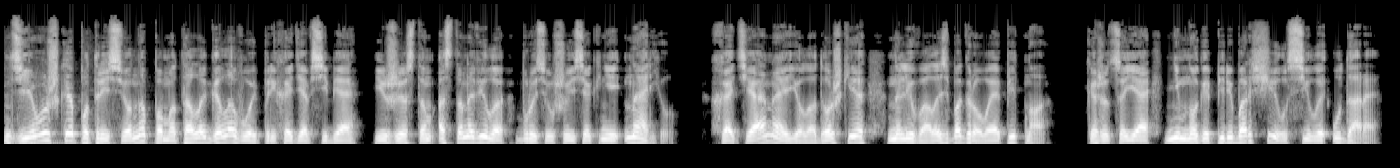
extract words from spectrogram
Девушка потрясенно помотала головой, приходя в себя, и жестом остановила бросившуюся к ней Нарью. Хотя на ее ладошке наливалось багровое пятно. Кажется, я немного переборщил силой удара.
